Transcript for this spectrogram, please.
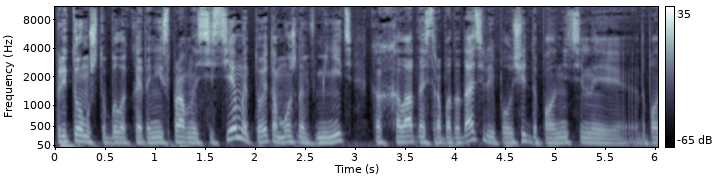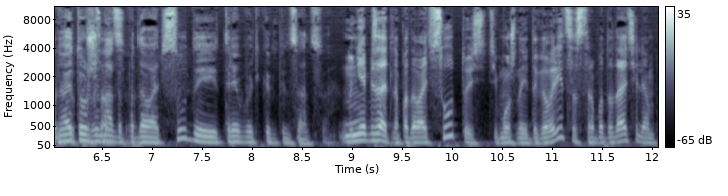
при том, что была какая-то неисправность системы, то это можно вменить как халатность работодателя и получить дополнительные дополнительные. Но это уже надо подавать в суд и требовать компенсацию. Ну, не обязательно подавать в суд, то есть можно и договориться с работодателем.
